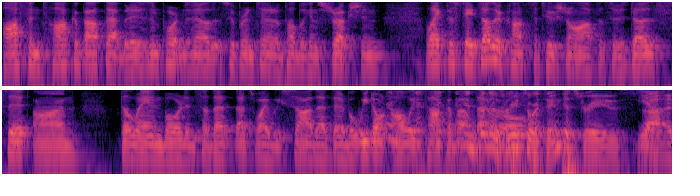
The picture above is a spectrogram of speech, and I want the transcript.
often talk about that, but it is important to know that Superintendent of Public Instruction, like the state's other constitutional officers, does sit on the land board, and so that that's why we saw that there. But we don't and, always talk about and that. for those role. resource industries, yeah. uh,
